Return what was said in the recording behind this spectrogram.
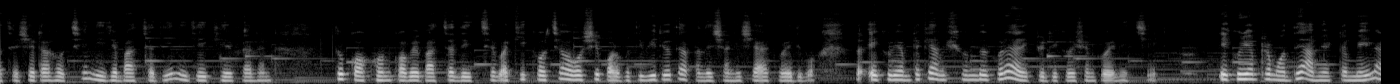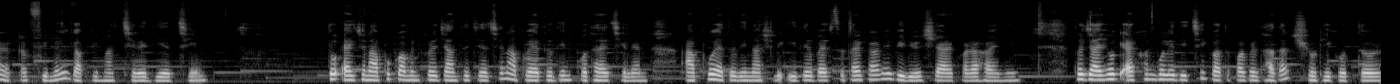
আছে, সেটা হচ্ছে নিজে বাচ্চা দিয়ে নিজেই খেয়ে ফেলেন। তো কখন কবে বাচ্চা দিচ্ছে বা কি করছে অবশ্যই পরবর্তী ভিডিওতে আপনাদের সঙ্গে শেয়ার করে দিব। তো একুরিয়ামটাকে আমি সুন্দর করে আরেকটু ডেকোরেশন করে নিচ্ছি। একুরিয়ামটার মধ্যে আমি একটা মেল আর একটা ফিমেল গাপ্পি মাছ ছেড়ে দিয়েছি। তো একজন আপু কমেন্ট করে জানতে চেয়েছেন, আপু এতদিন কোথায় ছিলেন? আপু এতদিন আসলে ঈদের ব্যস্ততার কারণে ভিডিও শেয়ার করা হয়নি। তো যাই হোক, এখন বলে দিচ্ছি গত পর্বের ধাঁধার সঠিক উত্তর।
